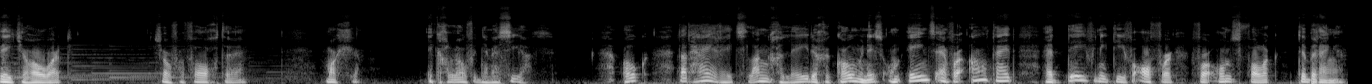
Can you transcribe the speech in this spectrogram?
Weet je, Howard, zo vervolgde Mosje, ik geloof in de Messias. Ook dat hij reeds lang geleden gekomen is om eens en voor altijd het definitieve offer voor ons volk te brengen.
